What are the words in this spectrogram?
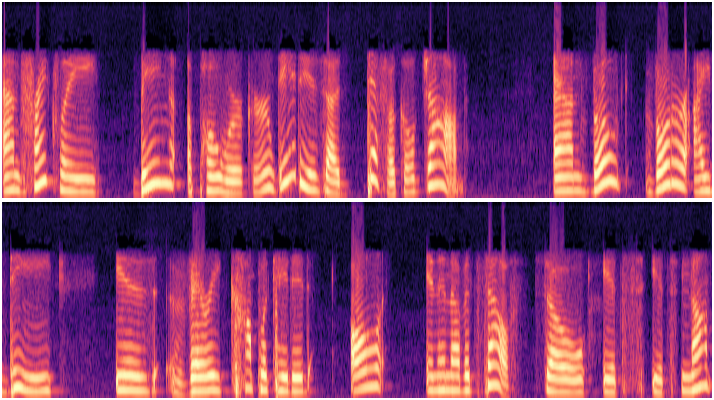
and frankly, being a poll worker, it is a difficult job. And vote voter ID is very complicated all in and of itself. So it's it's not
